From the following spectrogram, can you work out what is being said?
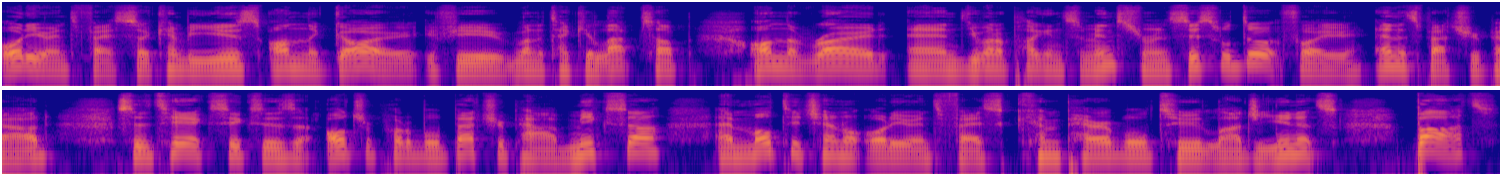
audio interface. So it can be used on the go if you want to take your laptop on the road and you want to plug in some instruments. This will do it for you, and it's battery powered. So the TX6 is an ultra portable battery powered mixer and multi channel audio interface comparable to larger units, but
